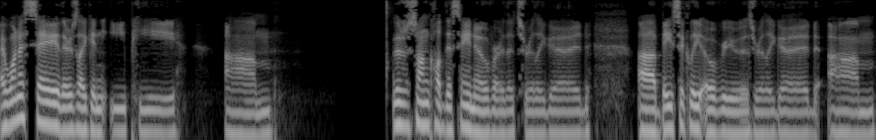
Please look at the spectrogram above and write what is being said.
I want to say there's like an EP. Um, there's a song called "This Ain't Over" that's really good. Uh, basically, "Over You" is really good. Um,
